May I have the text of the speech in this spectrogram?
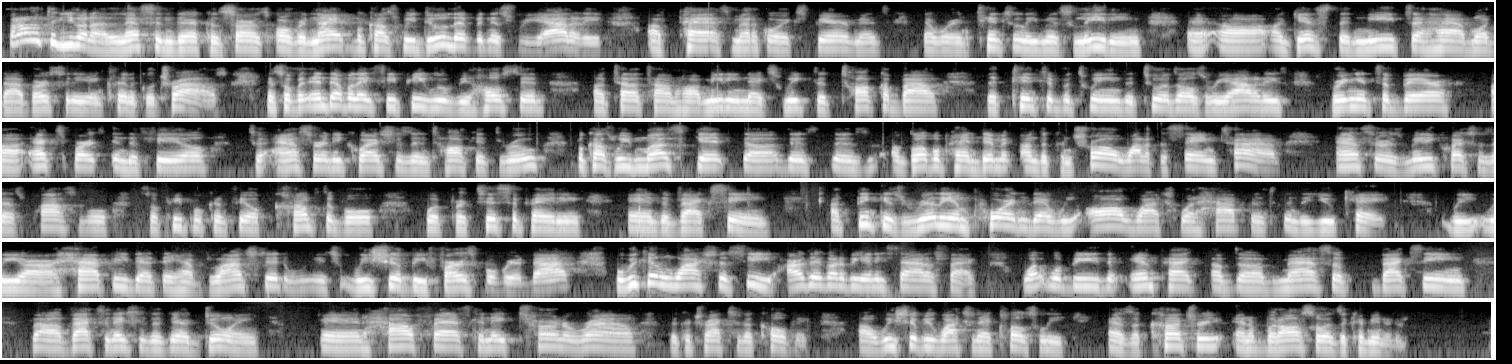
But I don't think you're going to lessen their concerns overnight because we do live in this reality of past medical experiments that were intentionally misleading uh, against the need to have more diversity in clinical trials. And so for NAACP, we will be hosting a teletown hall meeting next week to talk about the tension between the two of those realities, bringing to bear uh, experts in the field to answer any questions and talk it through because we must get uh, this, this a global pandemic under control while at the same time answer as many questions as possible so people can feel comfortable with participating in the vaccine. I think it's really important that we all watch what happens in the UK. We, we are happy that they have launched it. Which we should be first, but we're not. But we can watch to see are there going to be any side effects? What will be the impact of the massive vaccine uh, vaccinations that they're doing? And how fast can they turn around the contraction of COVID? Uh, we should be watching that closely as a country, and but also as a community.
